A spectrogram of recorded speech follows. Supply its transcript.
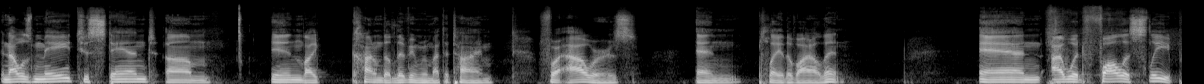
and I was made to stand um, in like kind of the living room at the time for hours and play the violin. And I would fall asleep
